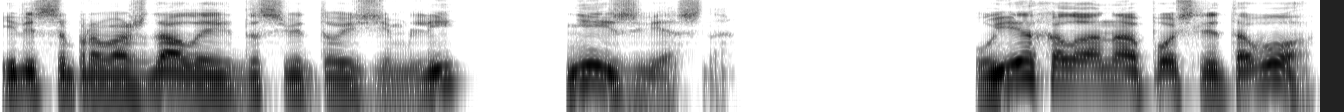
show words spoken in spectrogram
или сопровождала их до Святой Земли, неизвестно. Уехала она после того,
